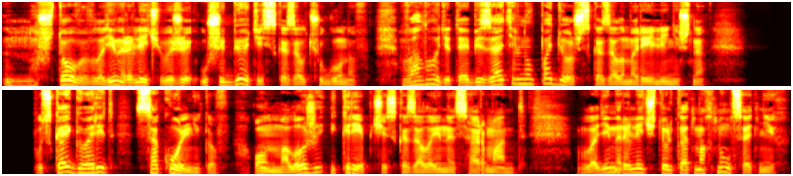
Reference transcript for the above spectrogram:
«Ну что вы, Владимир Ильич, вы же ушибетесь», — сказал Чугунов. «Володя, ты обязательно упадешь», — сказала Мария Ильинична. «Пускай, — говорит, — Сокольников. Он моложе и крепче», — сказала Инесса Арманд. Владимир Ильич только отмахнулся от них.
